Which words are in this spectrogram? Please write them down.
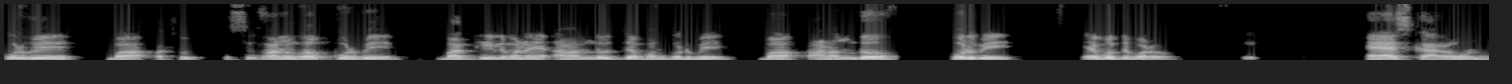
করবে বা সুখ- সুখানুভব করবে বা ফিল মানে আনন্দ উদযাপন করবে বা আনন্দ করবে? এটা বলতে পারো। অ্যাজ কারণ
